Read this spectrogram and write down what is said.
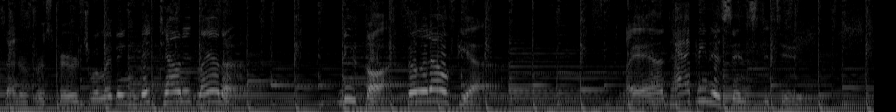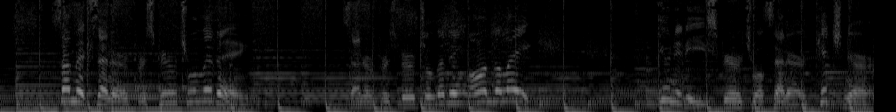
Center for Spiritual Living Midtown Atlanta, New Thought Philadelphia, Planned Happiness Institute, Summit Center for Spiritual Living, Center for Spiritual Living on the Lake, Unity Spiritual Center Kitchener,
